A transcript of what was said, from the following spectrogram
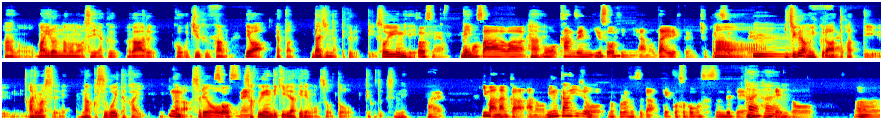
あの、まあ、いろんなものが制約があるこう宇宙空間ではやっぱ大事になってくるっていう、そういう意味で。そうですね。重さははいもう完全に輸送費に、あの、ダイレクトに直結するあので。ーうん1グラムいくらとかっていう、ありましたよね。なんかすごい高いから、それそうを削減できるだけでも相当ってことですよね。はい。今なんか、あの、民間以上のプロセスが結構そこも進んでて、はいはいえっと、うん、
